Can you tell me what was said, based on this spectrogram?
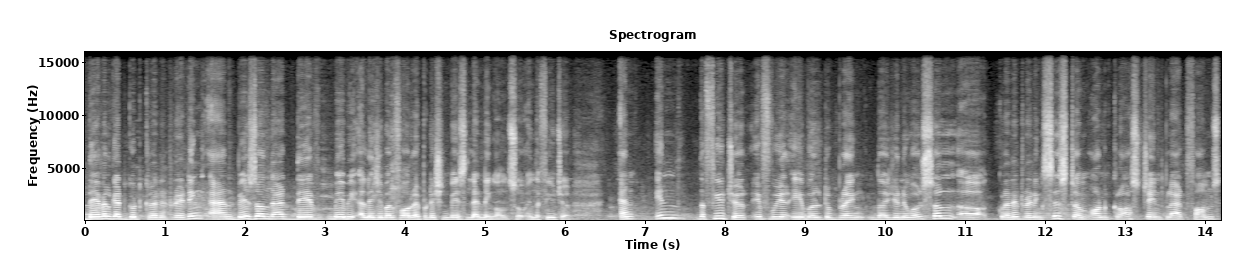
they will get good credit rating and based on that they may be eligible for reputation based lending also in the future and in the future, if we are able to bring the universal uh, credit rating system on cross-chain platforms,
